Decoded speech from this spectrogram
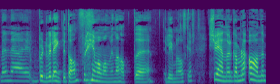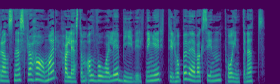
men jeg burde vel egentlig ta den, fordi mammaen min har hatt eh, livmorhalskreft. 21 år gamle Ane Bransnes fra Hamar har lest om alvorlige bivirkninger til HPV-vaksinen på internett.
